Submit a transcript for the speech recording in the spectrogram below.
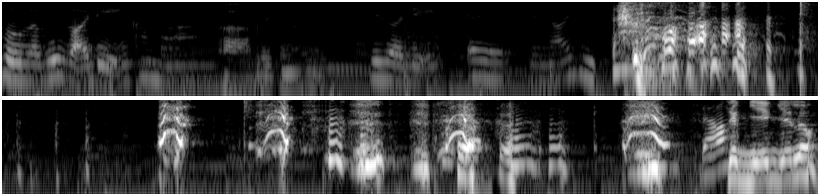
thường là vi gọi điện không à? À, Vi sẽ nói gì? Vi gọi điện ê mày nói gì tao? Đó. Trực diện vậy luôn.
